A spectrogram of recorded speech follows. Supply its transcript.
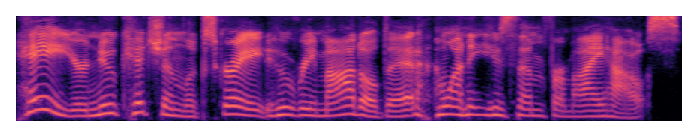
hey, your new kitchen looks great. Who remodeled it? I want to use them for my house.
